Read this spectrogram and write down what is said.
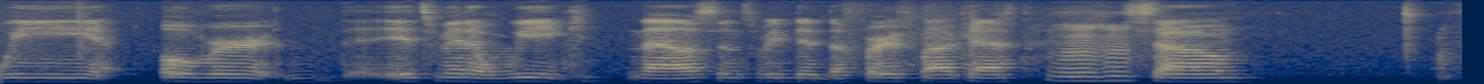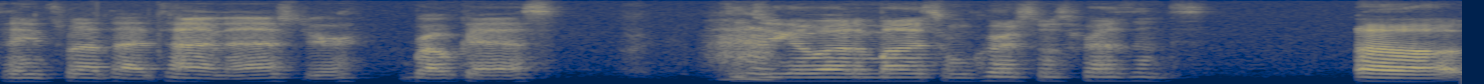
we over. It's been a week now since we did the first podcast. Mhm. So I think it's about that time to ask your broke ass. Did you go out and buy some Christmas presents? Uh.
